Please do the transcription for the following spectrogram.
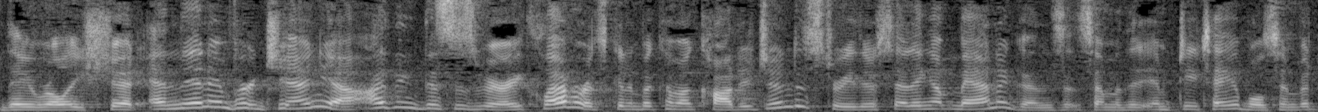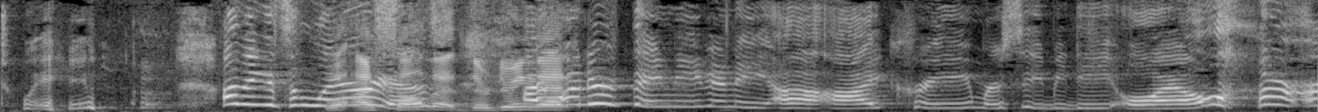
They really should. And then in Virginia, I think this is very clever. It's going to become a cottage industry. They're setting up mannequins at some of the empty tables in between. I think it's Well, I saw that they're doing I that- wonder if they need any uh, eye cream or CBD oil or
